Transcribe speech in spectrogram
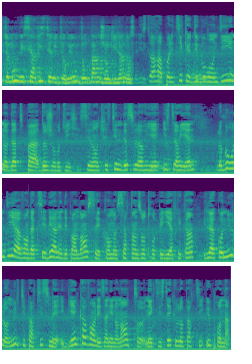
Justement, les services territoriaux dont parle Jean Guillain dans cette L'histoire politique du Burundi ne date pas d'aujourd'hui. Selon Christine Deslaurier, historienne, le Burundi, avant d'accéder à l'indépendance, comme certains autres pays africains, il a connu le multipartisme et bien qu'avant les années 90 n'existait que le parti UPRONA.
